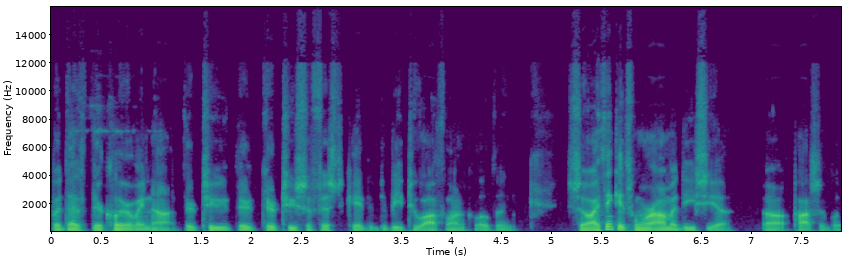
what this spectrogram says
but that's they're clearly not. They're too they're they're too sophisticated to be Tuatha'an clothing. So I think it's more Amadicia, uh, possibly.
